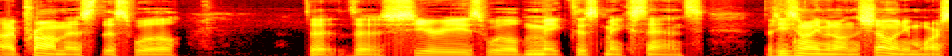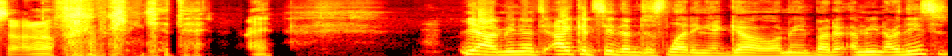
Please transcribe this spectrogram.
I promise, this will the the series will make this make sense." But he's not even on the show anymore, so I don't know if we're ever going to get that. Right? Yeah, I mean, it's, I could see them just letting it go. I mean, but I mean, are these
